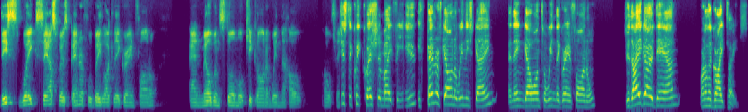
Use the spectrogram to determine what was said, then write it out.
this week South versus Penrith will be like their grand final, and Melbourne Storm will kick on and win the whole whole thing. Just a quick question, mate, for you. If Penrith go on to win this game and then go on to win the grand final, do they go down one of the great teams?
